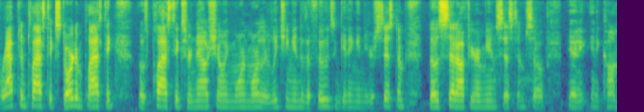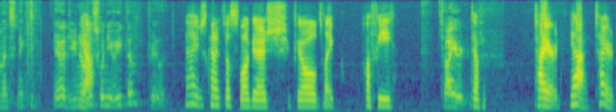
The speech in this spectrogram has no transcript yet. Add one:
wrapped in plastic, stored in plastic. Those plastics are now showing more and more. They're leaching into the foods and getting into your system. Those set off your immune system. So, any, any comments, Nikki? Yeah, do you notice yeah. when you eat them? Feeling? Yeah, you just kind of feel sluggish. You feel like puffy. Tired. Definitely. Tired. Yeah, tired.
